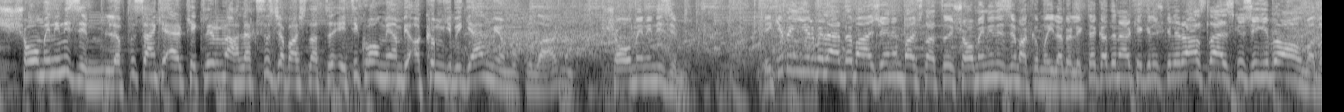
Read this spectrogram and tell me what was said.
Şovmeninizm lafı sanki erkeklerin ahlaksızca başlattığı etik olmayan bir akım gibi gelmiyor mu kulağa? Şovmeninizm. 2020'lerde Bayce'nin başlattığı şovmeninizm akımıyla birlikte kadın erkek ilişkileri asla eskisi gibi olmadı.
